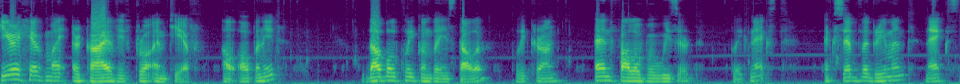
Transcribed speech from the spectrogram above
Here I have my archive with ProMTF. I'll open it, double click on the installer, click run, and follow the wizard. Click next, accept the agreement, next,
